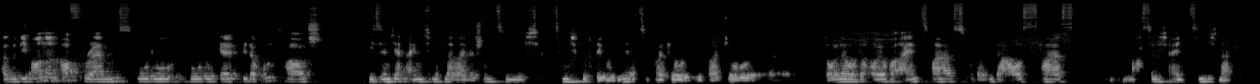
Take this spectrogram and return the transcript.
Also die On- und Off-Ramps, wo du, wo du Geld wieder umtauscht, die sind ja eigentlich mittlerweile schon ziemlich, ziemlich gut reguliert. Sobald du, sobald du äh, Dollar oder Euro einzahlst oder wieder auszahlst, machst du dich eigentlich ziemlich nackig.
